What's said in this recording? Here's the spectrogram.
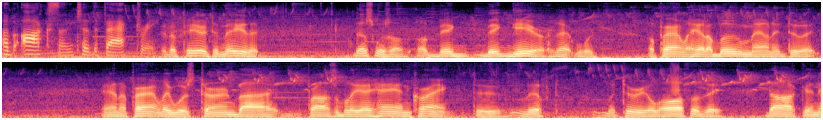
of oxen to the factory. It appeared to me that this was a, a big, big gear that would apparently had a boom mounted to it and apparently was turned by possibly a hand crank to lift material off of the dock and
